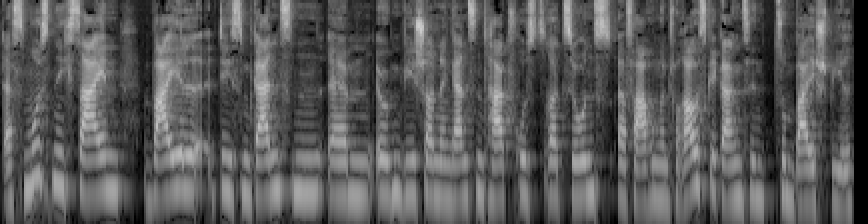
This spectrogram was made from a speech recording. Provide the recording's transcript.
Das muss nicht sein, weil diesem Ganzen ähm, irgendwie schon den ganzen Tag Frustrationserfahrungen vorausgegangen sind, zum Beispiel.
